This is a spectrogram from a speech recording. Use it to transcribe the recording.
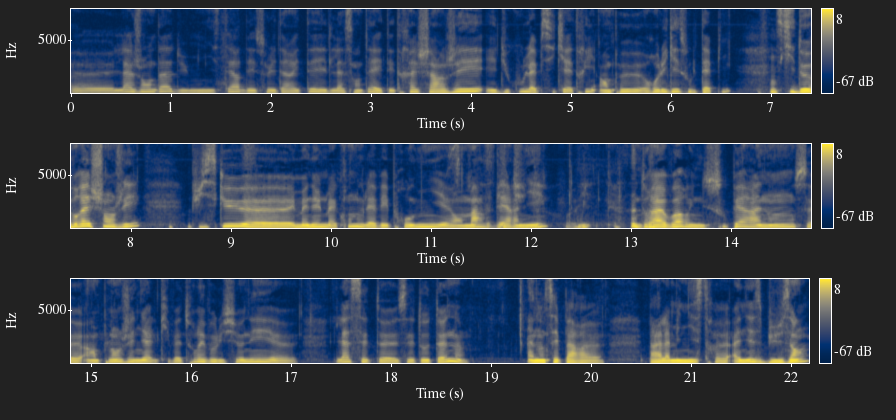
euh, l'agenda du ministère des Solidarités et de la Santé a été très chargé et du coup la psychiatrie un peu reléguée sous le tapis, ce qui devrait changer puisque euh, Emmanuel Macron nous l'avait promis en mars dernier. ouais. Oui, on devrait avoir une super annonce, un plan génial qui va tout révolutionner là cet, cet automne, annoncé par, par la ministre Agnès Buzyn.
